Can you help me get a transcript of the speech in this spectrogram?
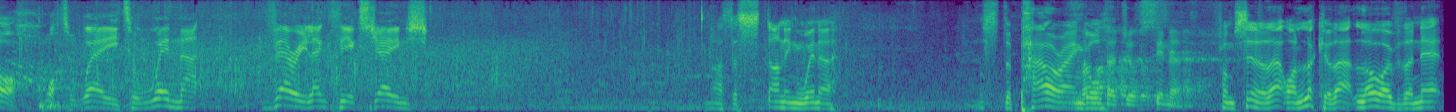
Oh, what a way to win that very lengthy exchange. That's a stunning winner. That's the power angle from Sinner. That one, look at that, low over the net.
